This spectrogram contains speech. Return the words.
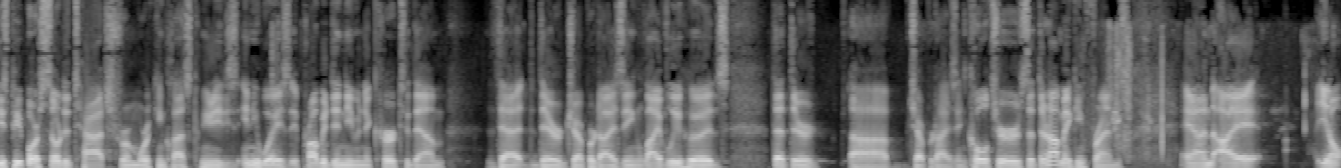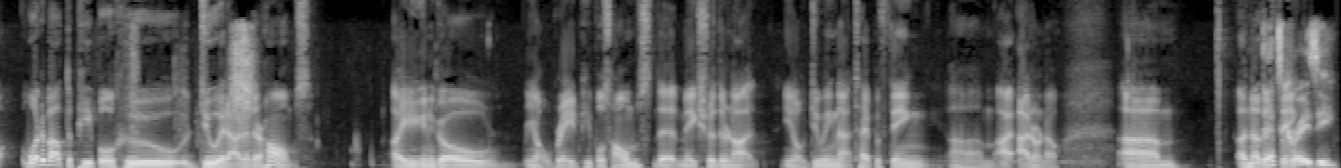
these people are so detached from working class communities, anyways. It probably didn't even occur to them that they're jeopardizing livelihoods, that they're uh, jeopardizing cultures, that they're not making friends. And I, you know, what about the people who do it out of their homes? Are you going to go, you know, raid people's homes that make sure they're not, you know, doing that type of thing? Um, I, I don't know. Um, another that's thing- crazy.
